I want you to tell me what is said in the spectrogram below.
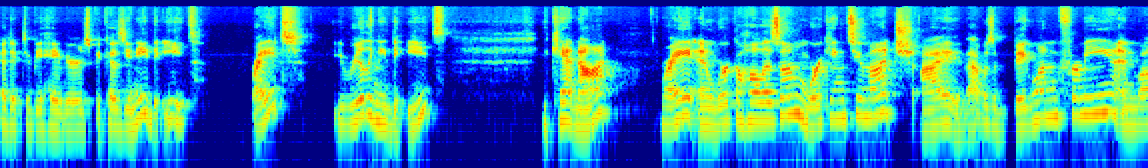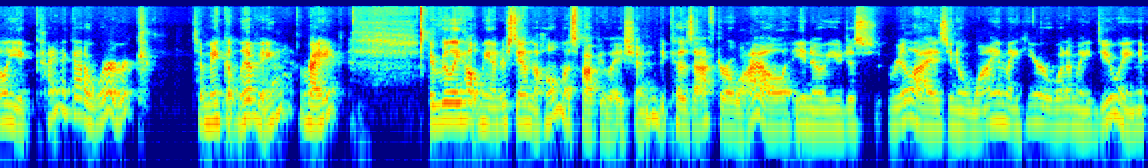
addictive behaviors because you need to eat, right? You really need to eat. You can't not, right? And workaholism, working too much, I that was a big one for me and well, you kind of got to work to make a living, right? It really helped me understand the homeless population because after a while, you know, you just realize, you know, why am I here? What am I doing?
